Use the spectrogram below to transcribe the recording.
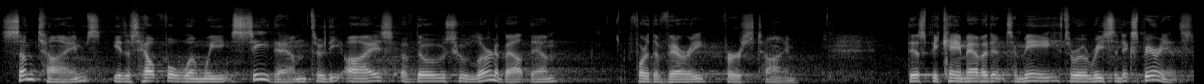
Sometimes it is helpful when we see them through the eyes of those who learn about them for the very first time. This became evident to me through a recent experience.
